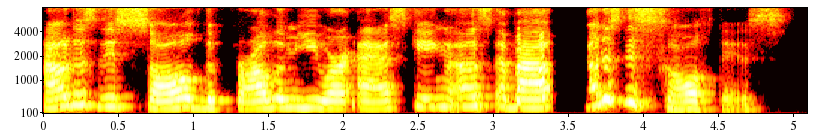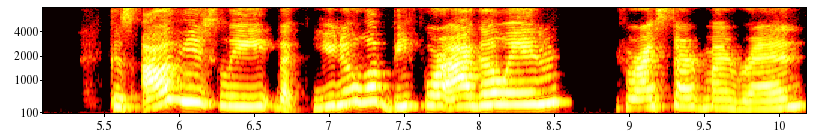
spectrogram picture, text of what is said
How does this solve the problem you are asking us about? How does this solve this? Because obviously, like, you know what? Before I go in, before I start my rant,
